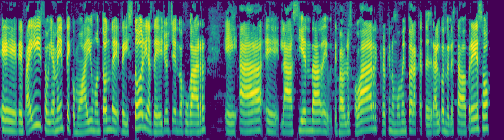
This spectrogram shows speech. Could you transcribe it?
eh, del país, obviamente, como hay un montón de, de historias de ellos yendo a jugar eh, a eh, la hacienda de, de Pablo Escobar, creo que en un momento a la catedral cuando él estaba preso,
